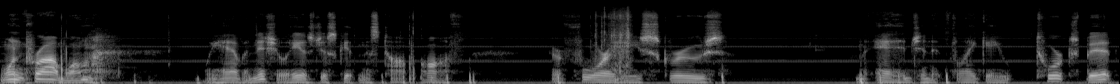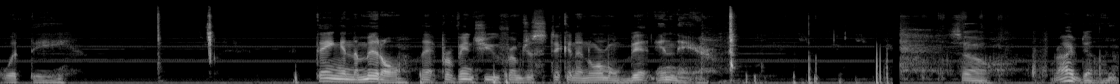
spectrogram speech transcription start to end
One problem we have initially is just getting this top off. There are four of these screws on the edge and it's like a Torx bit with the thing in the middle that prevents you from just sticking a normal bit in there. So what I've done,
